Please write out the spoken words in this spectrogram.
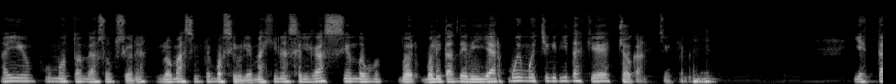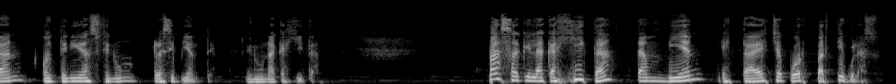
Hay un, un montón de asunciones, lo más simple posible. Imagínense el gas siendo bo- bolitas de billar muy, muy chiquititas que chocan simplemente. Y están contenidas en un recipiente, en una cajita. Pasa que la cajita también está hecha por partículas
